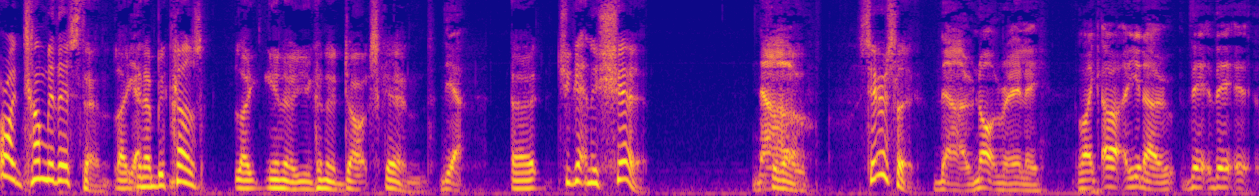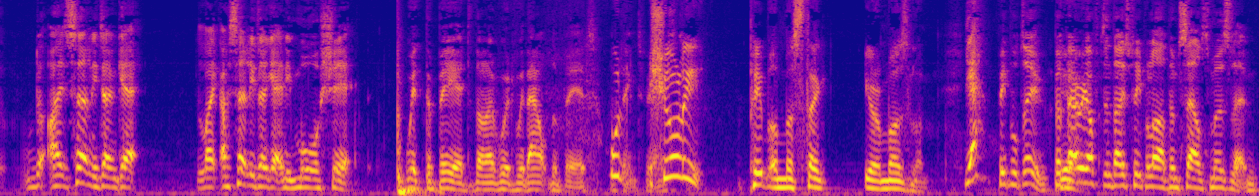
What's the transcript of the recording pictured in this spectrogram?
all right, tell me this then. Like Yeah. you know, because like you know, you're kind of dark skinned. yeah. Uh, do you get any shit? No. for? Seriously? No, not really. Like, uh, you know, the the I certainly don't get like I certainly don't get any more shit with the beard than I would without the beard. Well, think, to be surely people must think you're a Muslim. Yeah, people do, but Yeah. very often those people are themselves Muslim.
